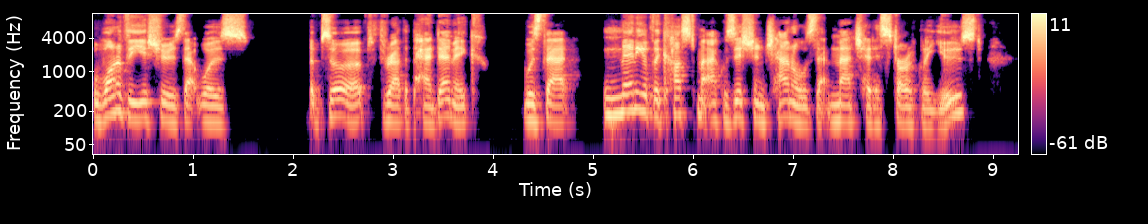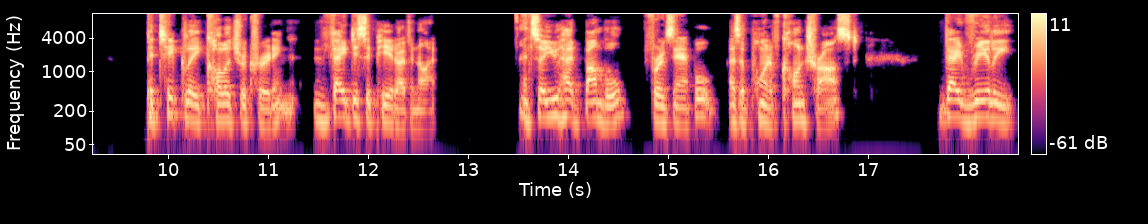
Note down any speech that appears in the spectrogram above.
one of the issues that was observed throughout the pandemic was that many of the customer acquisition channels that Match had historically used, particularly college recruiting, they disappeared overnight. And so you had Bumble, for example, as a point of contrast. They really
